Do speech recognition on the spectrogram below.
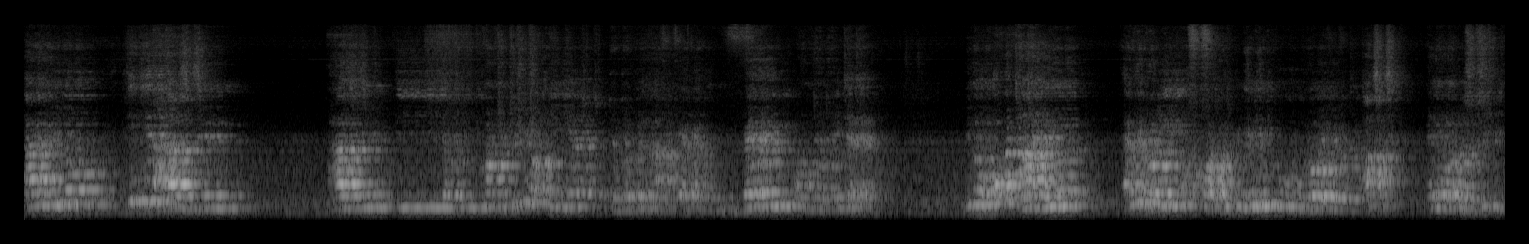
And you know, India has been has been the, the contribution of India to development Africa has been very underrated. You know, over time, everybody, of course, many people would know you ask anyone on the street,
